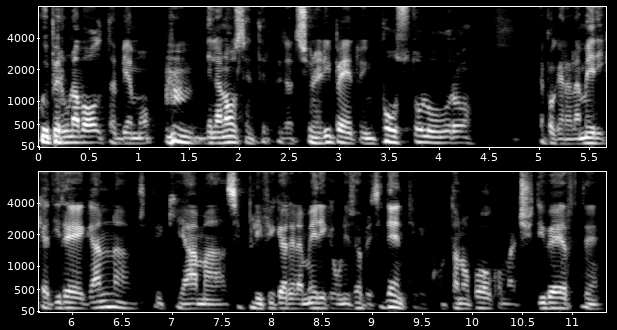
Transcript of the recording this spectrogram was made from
cui per una volta abbiamo, nella nostra interpretazione, ripeto, imposto loro, all'epoca era l'America di Reagan, per chi ama semplificare l'America con i suoi presidenti, che contano poco ma ci diverte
